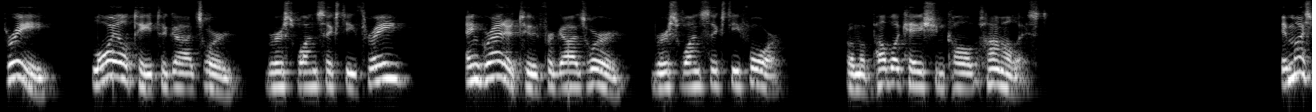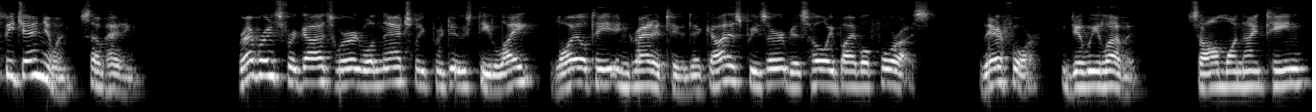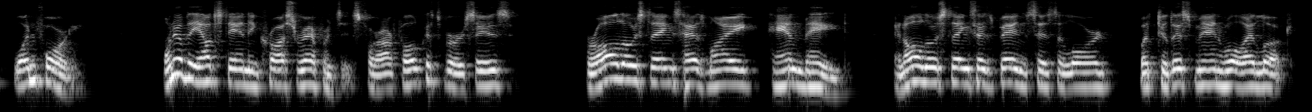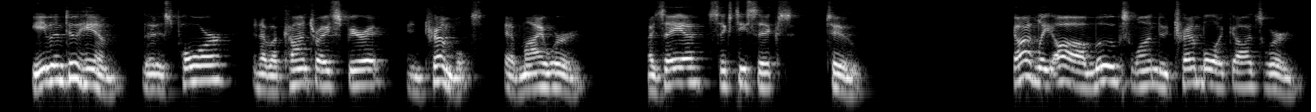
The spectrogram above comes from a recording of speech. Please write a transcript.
Three, loyalty to God's word, verse 163. And gratitude for God's word, verse 164, from a publication called Homilist. It must be genuine, subheading. Reverence for God's word will naturally produce delight, loyalty, and gratitude that God has preserved his holy Bible for us. Therefore, do we love it? Psalm 119, 140. One of the outstanding cross references for our focused verse is For all those things has my hand made, and all those things has been, says the Lord, but to this man will I look, even to him that is poor and of a contrite spirit and trembles at my word. Isaiah 66 2. Godly awe moves one to tremble at God's word.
